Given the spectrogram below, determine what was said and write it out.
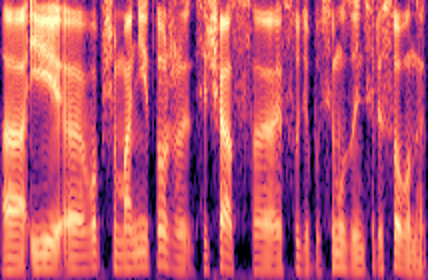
Э, и, э, в общем, они тоже сейчас, э, судя по всему, заинтересованы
